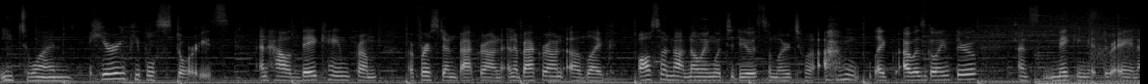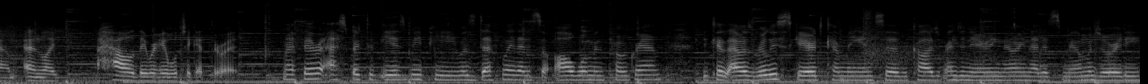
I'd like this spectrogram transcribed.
each one. Hearing people's stories and how they came from a first gen background and a background of like also not knowing what to do similar to what I'm, like I was going through and making it through A&M and like how they were able to get through it. My favorite aspect of ESBP was definitely that it's an all-woman program because I was really scared coming into the College of Engineering knowing that it's male majority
